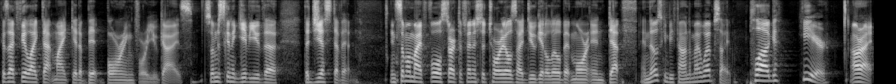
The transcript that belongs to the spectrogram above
because I feel like that might get a bit boring for you guys. So I'm just going to give you the, the gist of it. In some of my full start to finish tutorials, I do get a little bit more in depth, and those can be found on my website. Plug here. All right.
